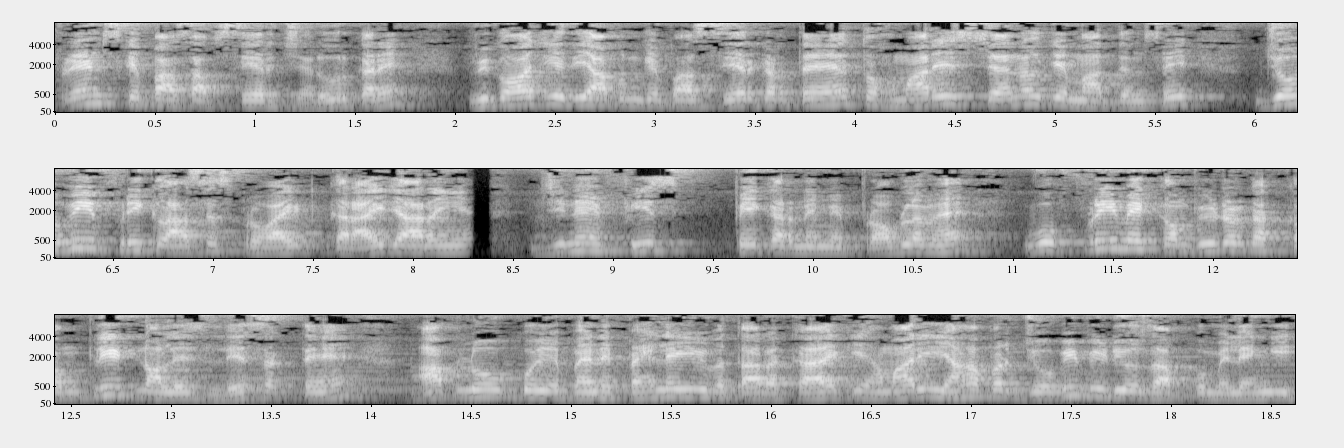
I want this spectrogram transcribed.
फ्रेंड्स के पास आप शेयर ज़रूर करें। बिकॉज़ यदि आप उनके पास शेयर करते हैं तो हमारे इस चैनल के माध्यम से जो भी फ्री क्लासेस प्रोवाइड कराई जा रही हैं, जिन्हें फ़ीस पे करने में प्रॉब्लम है। वो फ्री में कंप्यूटर का कंप्लीट नॉलेज ले सकते हैं। आप लोगों को ये मैंने पहले ही बता रखा है कि हमारी यहाँ पर जो भी वीडियोस आपको मिलेंगी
